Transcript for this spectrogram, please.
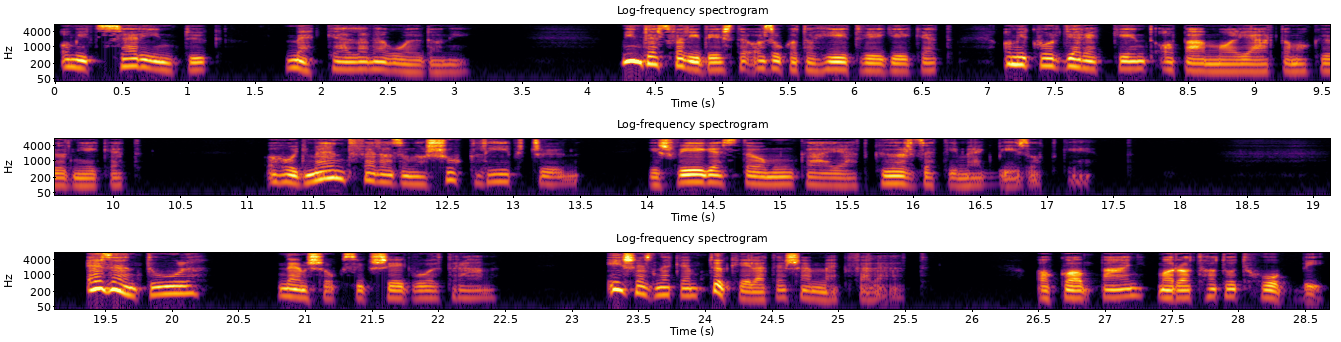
amit szerintük meg kellene oldani. Mindez felidézte azokat a hétvégéket, amikor gyerekként apámmal jártam a környéket. Ahogy ment fel azon a sok lépcsőn, és végezte a munkáját körzeti megbízottként. Ezen túl nem sok szükség volt rám, és ez nekem tökéletesen megfelelt. A kampány maradhatott hobbi.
